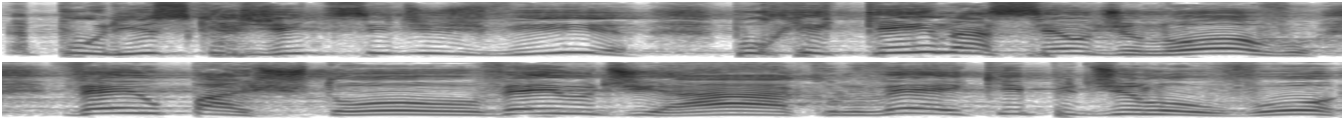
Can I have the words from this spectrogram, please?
É por isso que a gente se desvia, porque quem nasceu de novo, vem o pastor, vem o diácono, vem a equipe de louvor,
